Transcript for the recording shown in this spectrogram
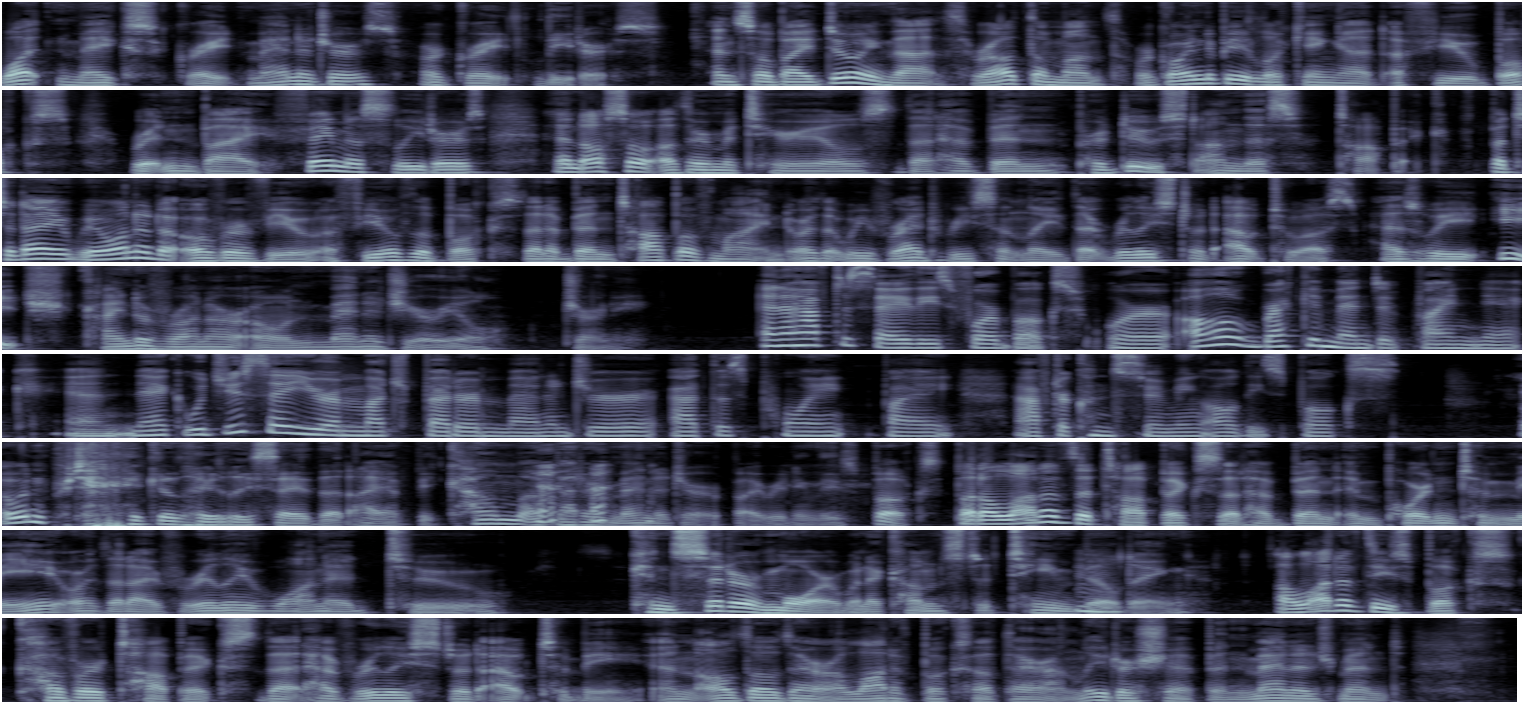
what makes great managers or great leaders. And so, by doing that throughout the month, we're going to be looking at a few books written by famous leaders and also other materials that have been produced on this topic. But today, we wanted to overview a few of the books that have been top of mind or that we've read recently that really stood out to us as we each kind of run our own managerial journey. And I have to say, these four books were all recommended by Nick. And Nick, would you say you're a much better manager at this point by after consuming all these books? I wouldn't particularly say that I have become a better manager by reading these books, but a lot of the topics that have been important to me or that I've really wanted to consider more when it comes to team mm. A lot of these books cover topics that have really stood out to me. And although there are a lot of books out there on leadership and management,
